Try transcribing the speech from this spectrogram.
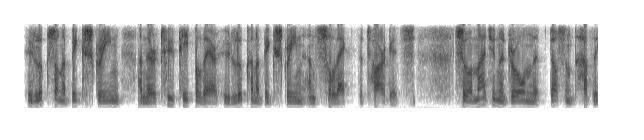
who looks on a big screen and there are two people there who look on a big screen and select the targets. So imagine a drone that doesn't have the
